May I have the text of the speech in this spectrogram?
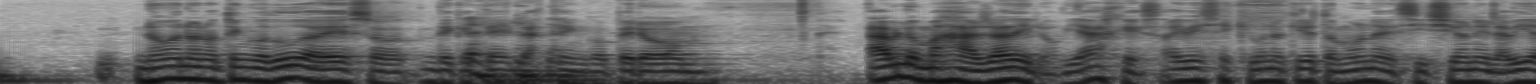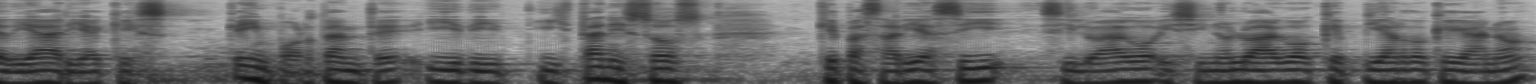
no, no, no tengo duda de eso, de que las tengo, pero hablo más allá de los viajes. Hay veces que uno quiere tomar una decisión en la vida diaria que es, que es importante y, y, están esos qué pasaría si, si lo hago y si no lo hago, qué pierdo, qué gano.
